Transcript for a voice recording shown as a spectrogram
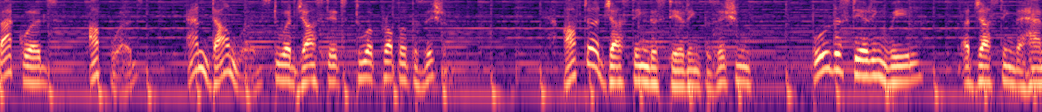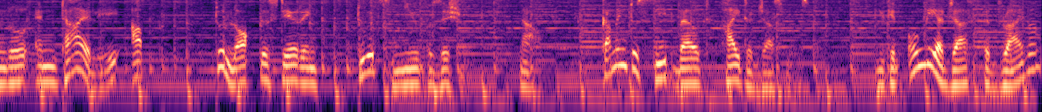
backwards, upwards and downwards to adjust it to a proper position. After adjusting the steering position, pull the steering wheel, adjusting the handle entirely up to lock the steering to its new position. Now, coming to seat belt height adjustments, you can only adjust the driver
